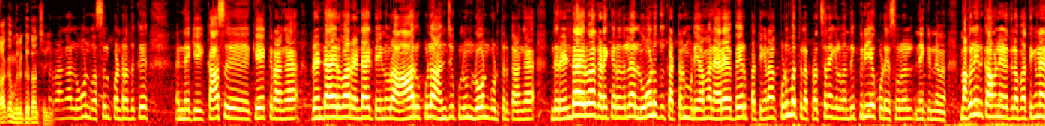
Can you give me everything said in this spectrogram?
தாக்கம் இருக்க தான் செய்யும் லோன் வசூல் பண்ணுறதுக்கு இன்னைக்கு காசு கேட்குறாங்க ரெண்டாயிரம் ரூபா ரெண்டாயிரத்தி ஐநூறு ஆறுக்குள்ள அஞ்சுக்குள்ளுன்னு லோன் கொடுத்துருக்காங்க. இந்த ரெண்டாயிரம் ரூபா கிடைக்கிறதுல லோனுக்கு கட்ட முடியாமல் நிறைய பேர் பார்த்தீங்கன்னா குடும்பத்தில் பிரச்சனைகள் வந்து பிரியக்கூடிய சூழல் இன்னைக்கு மகளிர் காவல் நிலையத்தில் பார்த்தீங்கன்னா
